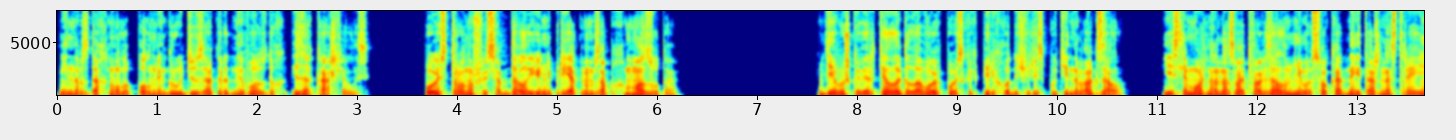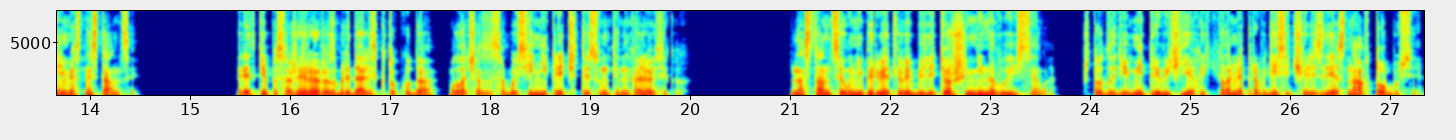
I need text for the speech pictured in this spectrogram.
Нина вздохнула полной грудью загородный воздух и закашлялась. Поезд, тронувшись, обдал ее неприятным запахом мазута. Девушка вертела головой в поисках перехода через пути на вокзал. Если можно назвать вокзалом невысокое одноэтажное строение местной станции. Редкие пассажиры разбредались кто куда, волоча за собой синие клетчатые сумки на колесиках. На станции у неприветливой билетерши Нина выяснила, что до Дмитриевич ехать километров 10 через лес на автобусе.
